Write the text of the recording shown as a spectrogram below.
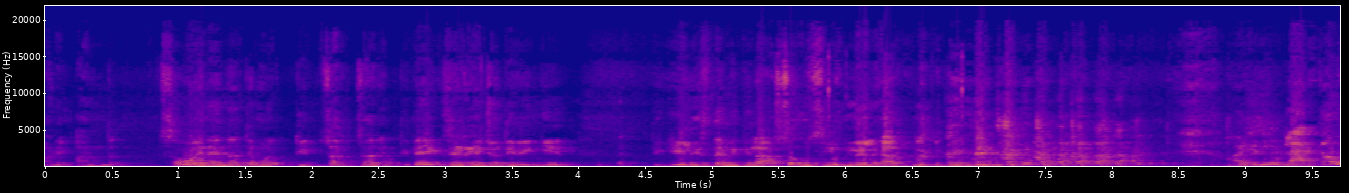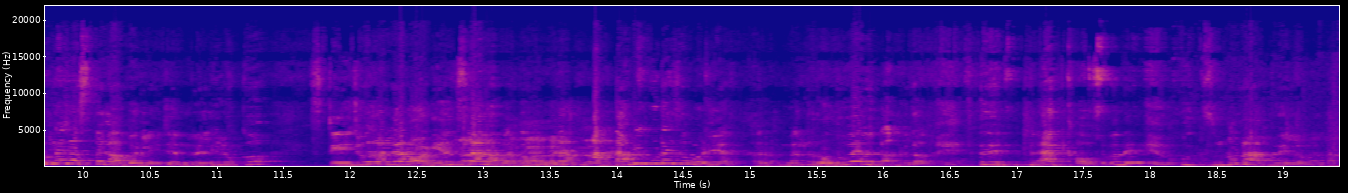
आणि अंद सवय नाही ना त्यामुळे ती जागच्या तिला एक्झिट घ्यायची होती विंगेत ती गेलीच नाही मी तिला असं उचलून नेले आतमध्ये. आणि मी ब्लॅकआउटला जास्त घाबरले. जनरली लोक स्टेजवर आल्यावर ऑडियन्सला घाबरतात. आता मी कुठे जवळ मला रडू यायला लागलं. ब्लॅकआउटमध्ये उचलून आत नेलं मला.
